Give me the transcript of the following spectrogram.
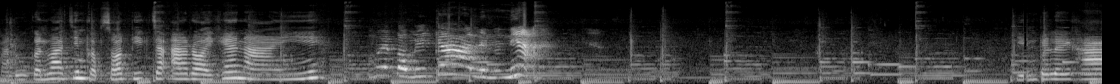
มาดูกันว่าจิ้มกับซอสพริกจะอร่อยแค่ไหนไม่ปอไม่กล้าเลยนะเนี่ยกินไปเลยค่ะ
